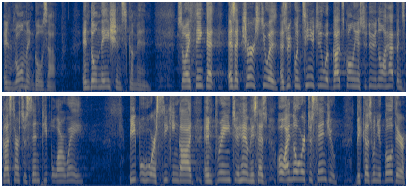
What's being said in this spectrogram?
enrollment goes up and donations come in so I think that as a church, too, as, as we continue to do what God's calling us to do, you know what happens? God starts to send people our way. people who are seeking God and praying to Him. He says, Oh, I know where to send you. Because when you go there,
